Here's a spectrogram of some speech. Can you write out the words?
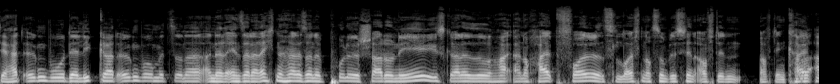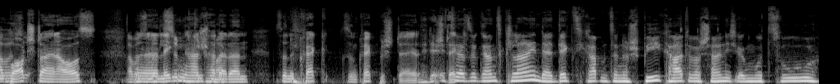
der hat irgendwo, der liegt gerade irgendwo mit so einer, an der, in seiner rechten Hand hat er so eine Pulle Chardonnay, die ist gerade so ha- noch halb voll, es läuft noch so ein bisschen auf den, auf den kalten Aber- aber so- Bordstein aus. aber und so in der linken Hand hat er dann so eine Crack, so ein Crack bestellt. Der ist ja so ganz klein, der deckt sich gerade mit seiner Spielkarte wahrscheinlich irgendwo zu.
